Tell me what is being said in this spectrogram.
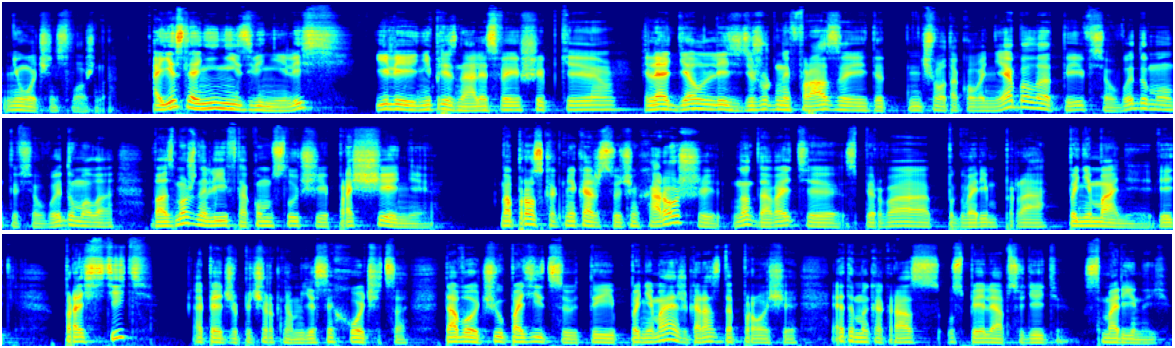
не очень сложно. А если они не извинились или не признали свои ошибки, или отделались дежурной фразой «да ничего такого не было, ты все выдумал, ты все выдумала». Возможно ли в таком случае прощение? Вопрос, как мне кажется, очень хороший, но давайте сперва поговорим про понимание. Ведь простить опять же подчеркнем, если хочется, того, чью позицию ты понимаешь, гораздо проще. Это мы как раз успели обсудить с Мариной.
